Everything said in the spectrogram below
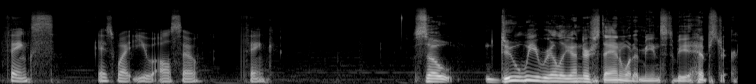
thinks is what you also think. So, do we really understand what it means to be a hipster?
